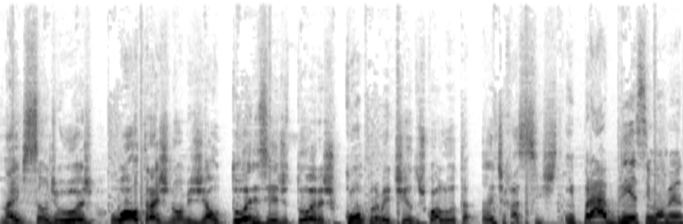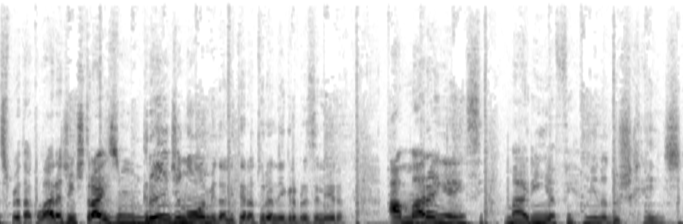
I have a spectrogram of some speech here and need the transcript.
na edição de hoje, o UOL traz nomes de autores e editoras comprometidos com a luta antirracista. E para abrir esse momento espetacular, a gente traz um grande nome da literatura negra brasileira, a maranhense Maria Firmina dos Reis,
